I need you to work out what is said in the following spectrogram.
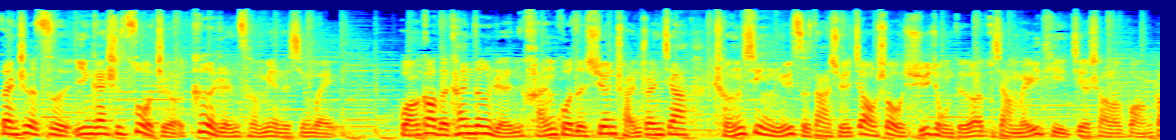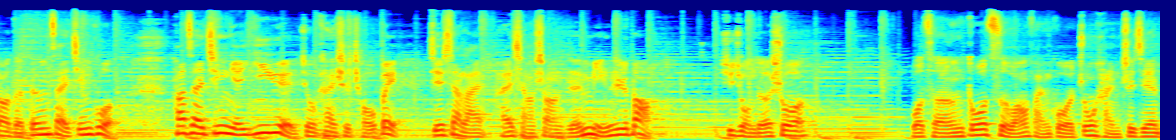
但这次应该是作者个人层面的行为。广告的刊登人，韩国的宣传专家、诚信女子大学教授徐炯德向媒体介绍了广告的登载经过。他在今年一月就开始筹备，接下来还想上人民日报。徐炯德说。我曾多次往返过中韩之间，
